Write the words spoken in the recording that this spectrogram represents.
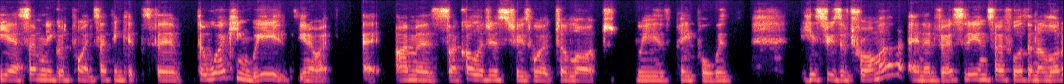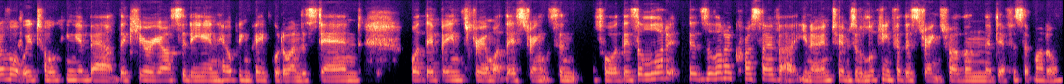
yeah, so many good points. I think it's the the working with, you know, I'm a psychologist who's worked a lot with people with histories of trauma and adversity and so forth. And a lot of what we're talking about, the curiosity and helping people to understand what they've been through and what their strengths and for, there's a lot of there's a lot of crossover, you know, in terms of looking for the strengths rather than the deficit model.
